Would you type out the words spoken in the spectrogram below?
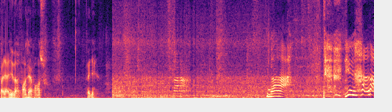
大家记得防晒防暑。再见。你干啥，你看看，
